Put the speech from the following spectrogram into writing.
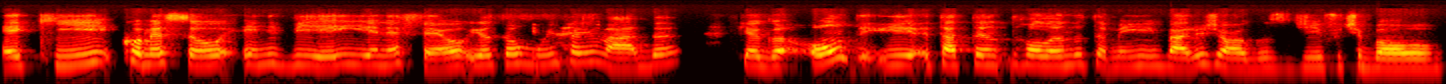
é que começou NBA e NFL e eu tô muito é. animada. Que agora, ontem e tá rolando também vários jogos de futebol.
